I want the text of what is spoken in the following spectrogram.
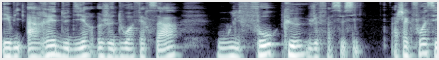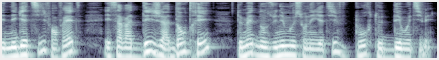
Et oui, arrête de dire je dois faire ça, ou il faut que je fasse ceci. À chaque fois, c'est négatif en fait, et ça va déjà d'entrée te mettre dans une émotion négative pour te démotiver.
